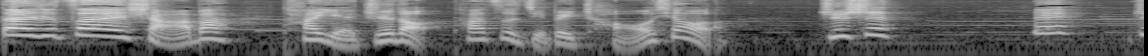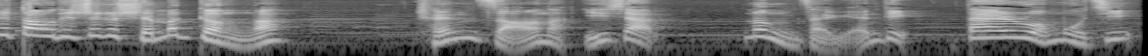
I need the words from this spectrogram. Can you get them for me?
但是再傻吧，他也知道他自己被嘲笑了，只是。哎，这到底是个什么梗啊？陈子昂呢，一下愣在原地，呆若木鸡。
